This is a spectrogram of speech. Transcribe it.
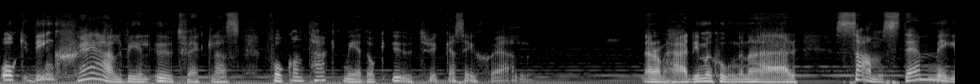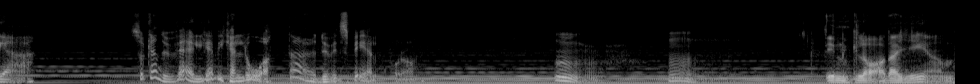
och din själ vill utvecklas, få kontakt med och uttrycka sig själv. När de här dimensionerna är samstämmiga så kan du välja vilka låtar du vill spela på dem. Mm. Mm. Din glada gen.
